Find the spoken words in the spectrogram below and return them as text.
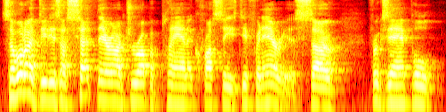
So what I did is I sat there and I drew up a plan across these different areas. So, for example,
